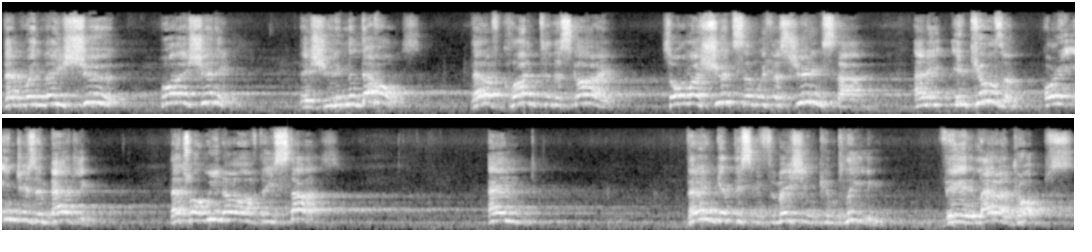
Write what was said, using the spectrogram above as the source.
That when they shoot, who are they shooting? They're shooting the devils that have climbed to the sky so Allah shoots them with a shooting star and it, it kills them or it injures them badly. That's what we know of these stars. And they don't get this information completely. Their ladder drops.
